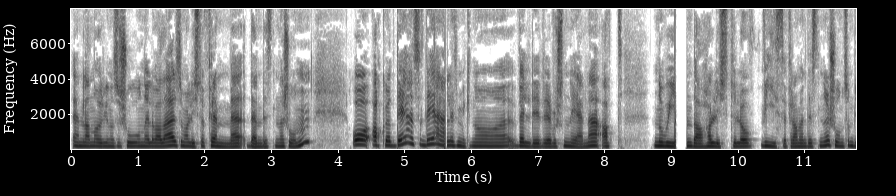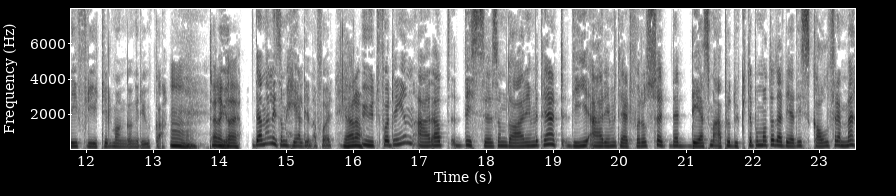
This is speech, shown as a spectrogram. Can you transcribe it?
en eller annen organisasjon eller hva det er, som har lyst til å fremme den destinasjonen. Og akkurat det, så det er liksom ikke noe veldig revolusjonerende at Norwegian da har lyst til å vise fram en destinasjon som de flyr til mange ganger i uka. Mm, den er grei. Den er liksom helt innafor. Ja, Utfordringen er at disse som da er invitert, de er invitert for å sørge Det er det som er produktet, på en måte. Det er det de skal fremme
